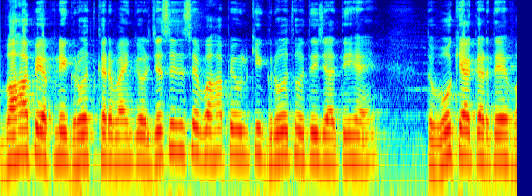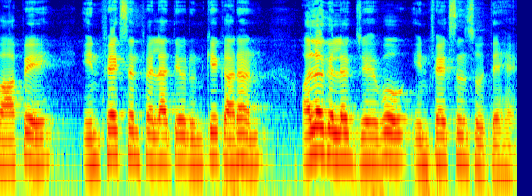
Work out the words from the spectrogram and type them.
वहाँ पे अपनी ग्रोथ करवाएँगे। और जैसे जैसे वहाँ पे उनकी ग्रोथ होती जाती है तो वो क्या करते हैं, वहाँ पे इन्फेक्शन फैलाते हैं और उनके कारण अलग अलग जो है वो इन्फेक्शंस होते हैं।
